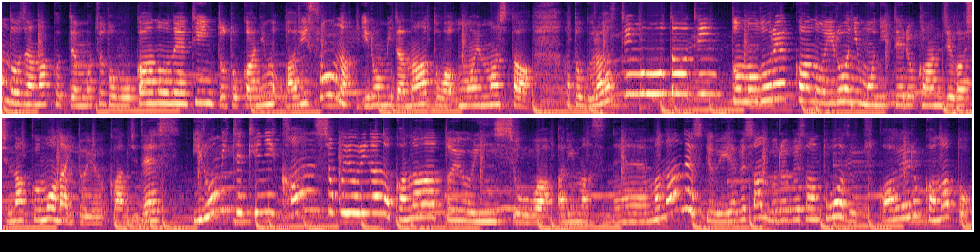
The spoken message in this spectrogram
アンドじゃなくてもちょっと他のねティントとかにもありそうな色味だなとは思いました。あとグラスティングウォーターティントのどれかの色にも似てる感じがしなくもないという感じです。色味的に寒色寄りなのかなという印象はありますね。まあなんですけどイエベさんブルベさん問わず使えるかなと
